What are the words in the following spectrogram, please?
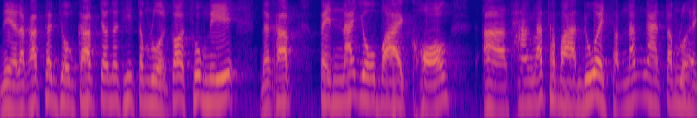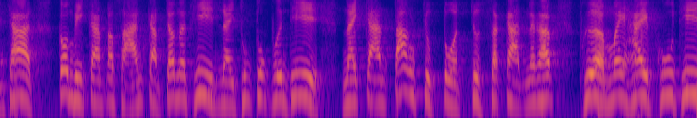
เนี่ยแหละครับท่านผู้ชมครับ เจ้าหน้าที่ตำรวจก็ช่วงนี้นะครับ เป็นนโยบายของ ทางรัฐบาลด้วยสำนักงานตำรวจแห่งชาติ ก็มีการประสานกับเจ้าหน้าที่ในทุกๆพื้นที่ ในการตั้งจุดตรวจจุดสกัดนะครับ เพื่อไม่ให้ผู้ที่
